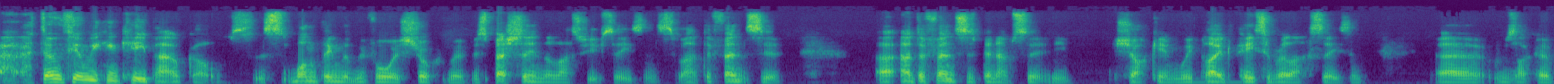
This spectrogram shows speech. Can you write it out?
I don't think we can keep out goals. It's one thing that we've always struggled with, especially in the last few seasons. Our defensive, uh, our defense has been absolutely shocking. We played Peterborough last season. Uh, it was like a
